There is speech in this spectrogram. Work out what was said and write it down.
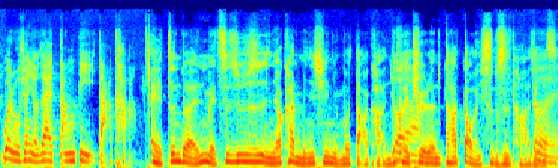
魏如萱有在当地打卡。哎、欸，真的，你每次就是你要看明星有没有打卡，你就可以确认他到底是不是他这样子。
